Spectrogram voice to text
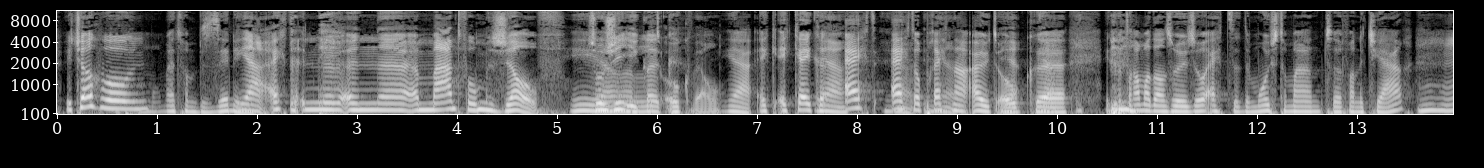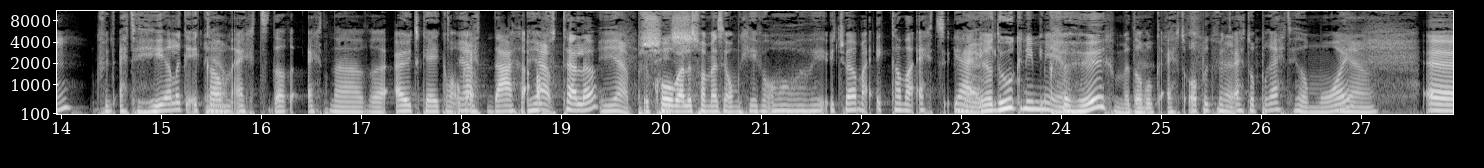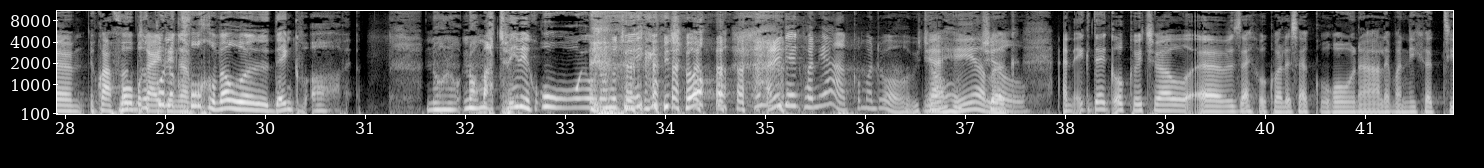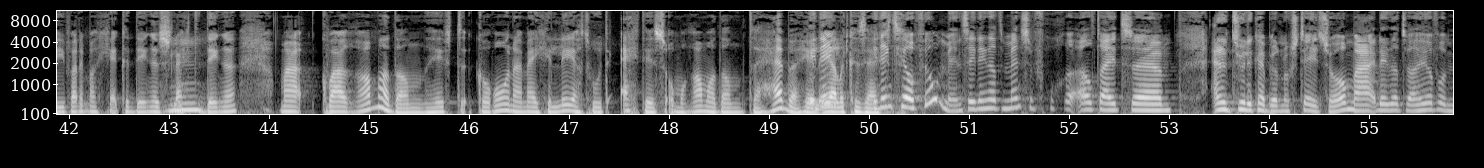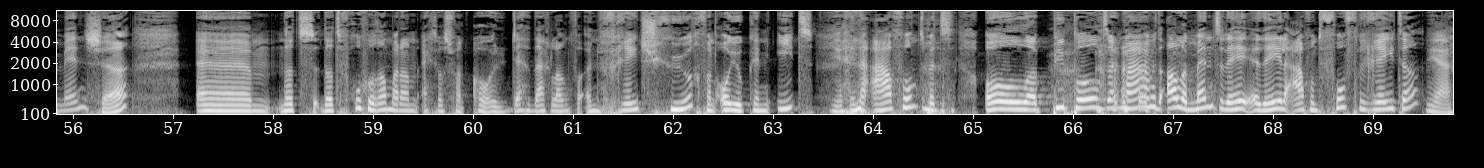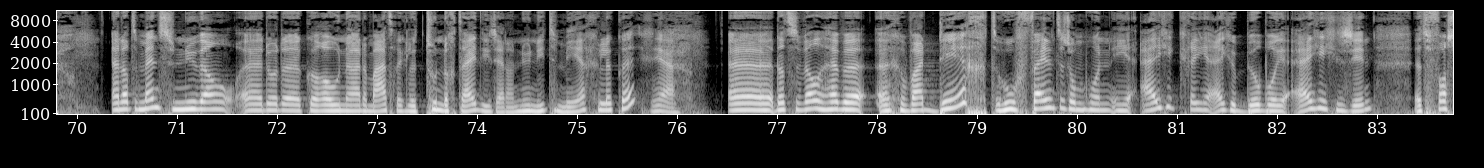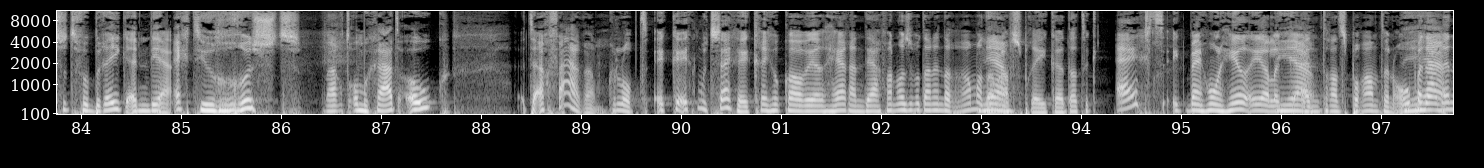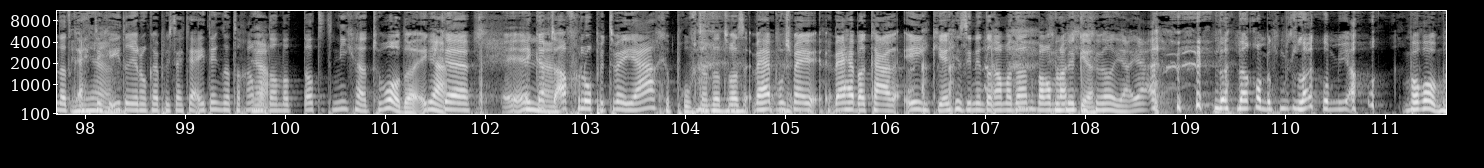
weet je wel, gewoon... een moment van bezinning. Ja, echt een, een, eh, een maand voor mezelf. Zo zie ik het ook wel. Ja, ik, ik kijk er Ja. echt, echt Ja, oprecht ja. naar uit ook. eh, ik vind Ramadan sowieso echt de mooiste maand van het jaar. Mhm. Ik vind het echt heerlijk. Ik kan Ja. echt daar echt naar eh, uitkijken, maar ook Ja. echt dagen Ja. aftellen. Ja, precies. Ik hoor wel eens van mensen in de omgeving, oh, weet je wel, maar ik kan daar echt, ja, nee, ik, dat doe ik niet ik meer. verheug me er Nee. ook echt op. Ik vind het echt oprecht heel mooi. Ja. Ehm, qua Dan kon voorbereidingen. ik vroeger wel eh, denken oh, nog, nog, nog maar twee weken. Oh, nog maar twee weken, weet je wel. En ik denk van, ja, kom maar door, weet je Ja, heerlijk. Chill. En ik denk ook, weet je wel, eh, we zeggen ook wel eens, hè, corona, alleen maar negatief, alleen maar gekke dingen, slechte Mhm. dingen. Maar qua Ramadan heeft corona mij geleerd hoe het echt is om Ramadan te hebben, heel denk- eerlijk gezegd. Ik denk heel veel mensen. Ik denk dat mensen vroeger altijd. eh, en natuurlijk heb je er nog steeds hoor. Maar ik denk dat wel heel veel mensen. Ehm, dat, dat vroeger Ramadan echt was van, oh, 30 dagen lang van een vreedschuur van all you can eat. In de avond met all people, zeg maar. Met alle mensen de, he- de hele avond vol vergeten. Ja. En dat de mensen nu wel eh, door de corona, de maatregelen toen nog tijd, die zijn er nu niet meer gelukkig. Ja. eh, dat ze wel hebben eh, gewaardeerd hoe fijn het is om gewoon in je eigen kring, je eigen bubbel, je eigen gezin, het vaste te verbreken en weer Ja. echt die rust waar het om gaat ook te ervaren. Klopt. Ik, ik moet zeggen, ik kreeg ook alweer her en der van, als we dan in de Ramadan Ja. afspreken, dat ik echt, ik ben gewoon heel eerlijk Ja. en transparant en open Ja. daarin, dat ik echt tegen iedereen ook heb gezegd, ja, ik denk dat de Ramadan, dat, dat het niet gaat worden. Ik, eh, En, ik heb eh, de afgelopen twee jaar geproefd en dat was, wij hebben volgens mij, wij hebben elkaar één keer gezien in de Ramadan. Waarom lach gelukkig je? wel, ja. ja. Daarom, ik moet lachen om jou. Waarom?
